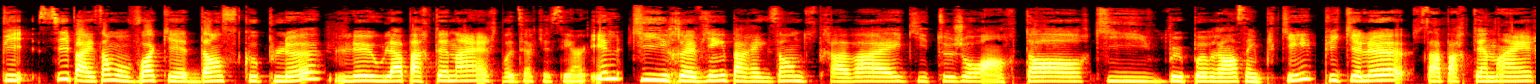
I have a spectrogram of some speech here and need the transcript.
Puis si par exemple on voit que dans ce couple-là, le ou la partenaire, on va dire que c'est un il, qui revient par exemple du travail, qui est toujours en retard, qui veut pas vraiment s'impliquer, puis que là sa partenaire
